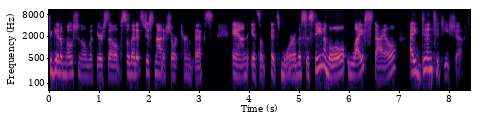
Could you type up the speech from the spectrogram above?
to get emotional with yourself so that it's just not a short-term fix and it's a it's more of a sustainable lifestyle identity shift.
